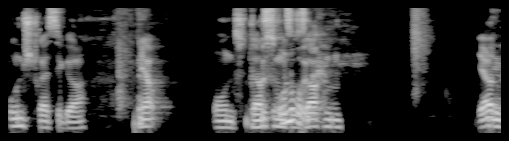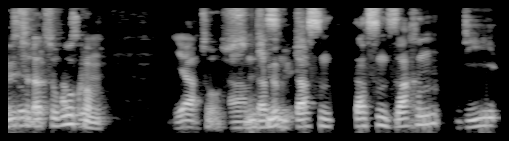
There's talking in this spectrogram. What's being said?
und stressiger. ja. Und Du das sind so unruhig. Sachen. Ja, Wie willst du da zur Ruhe kommen? Ja, So, ist ähm, nicht das, möglich. sind, das, sind, das sind Sachen, die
